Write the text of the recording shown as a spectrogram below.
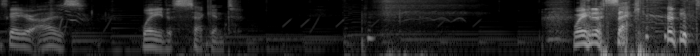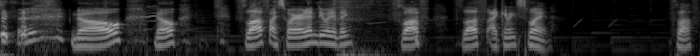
He's got your eyes. Wait a second. Wait a second. No, no. Fluff, I swear I didn't do anything. Fluff, Fluff, I can explain. Fluff.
